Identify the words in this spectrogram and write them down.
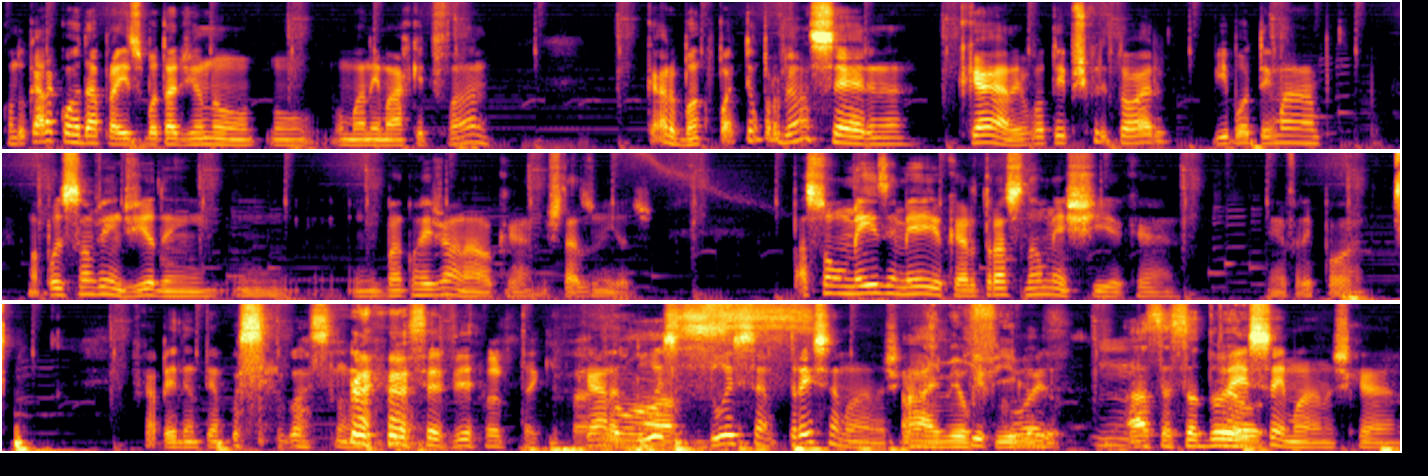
Quando o cara acordar para isso, botar dinheiro no, no, no, Money Market Fund, cara, o banco pode ter um problema sério, né? Cara, eu voltei pro escritório e botei uma, uma posição vendida em, em, em banco regional, cara, nos Estados Unidos. Passou um mês e meio, cara, o troço não mexia, cara. Aí eu falei, pô, ficar perdendo tempo com esse negócio, não. Você vê? Puta que Cara, duas, duas, três semanas, cara. Ai, meu que fígado. Hum. Nossa, essa doeu. Três semanas, cara.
